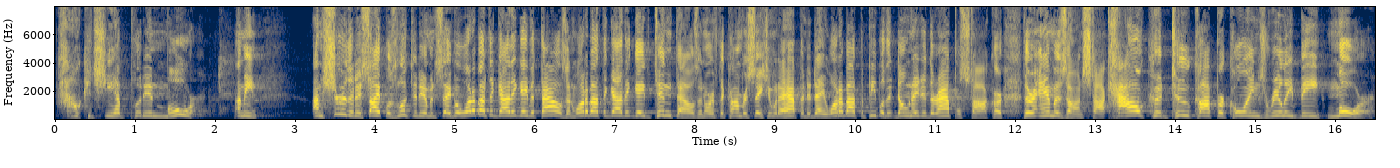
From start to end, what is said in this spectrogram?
How could she have put in more? I mean, I'm sure the disciples looked at him and say, but what about the guy that gave a thousand? What about the guy that gave 10,000? Or if the conversation would have happened today, what about the people that donated their Apple stock or their Amazon stock? How could two copper coins really be more?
